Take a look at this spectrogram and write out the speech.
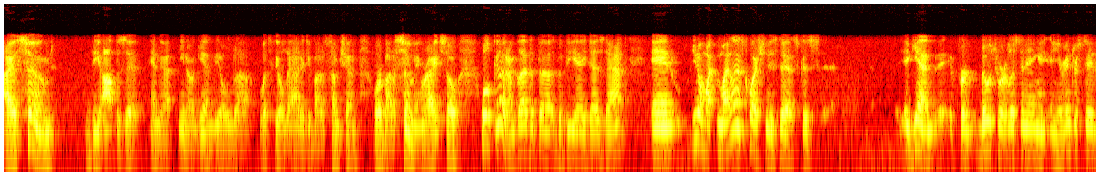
I assumed the opposite, and that you know, again, the old uh, what's the old adage about assumption or about assuming, right? So, well, good. I'm glad that the the VA does that. And you know, my my last question is this, because again, for those who are listening and you're interested,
